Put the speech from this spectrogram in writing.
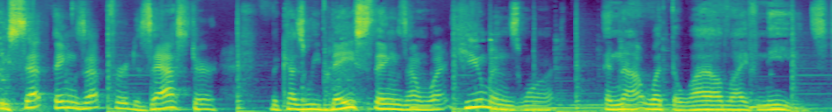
We set things up for disaster because we base things on what humans want and not what the wildlife needs.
